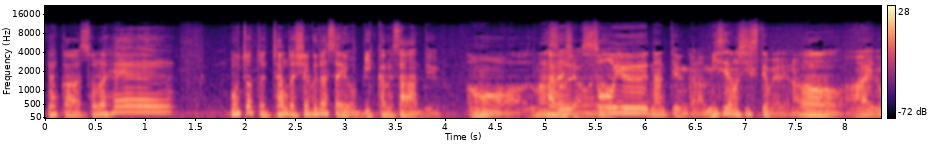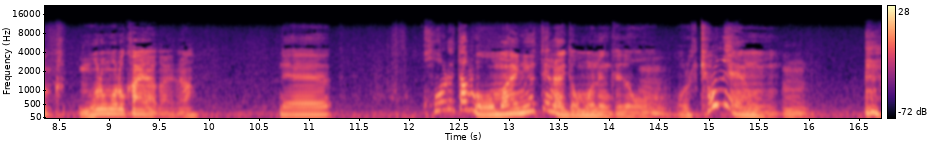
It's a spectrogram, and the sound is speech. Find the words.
なんかその辺、もうちょっとちゃんとしてくださいよ、ビッカメさんっていう。うん。まあそうそういう、なんていうんかな、店のシステムやでな。うんああいうのか、もろもろ変えなあかんやな。で、これ多分お前に言ってないと思うねんけど、うん俺去年、うん。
